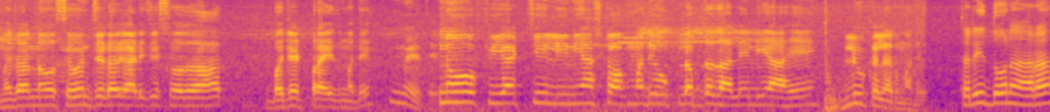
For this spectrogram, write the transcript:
मित्रांनो सेवन सीटर गाडीची शोधात बजेट प्राईजमध्ये मिळते. नो फियाटची लिनिया स्टॉकमध्ये उपलब्ध झालेली आहे ब्ल्यू कलरमध्ये तरी दोन हजार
